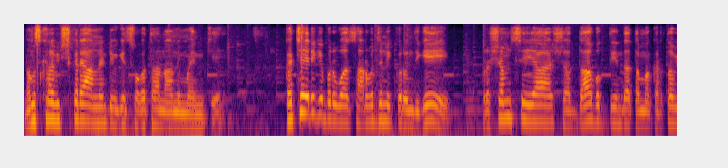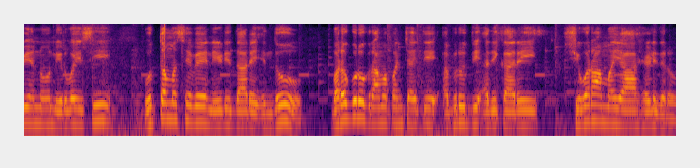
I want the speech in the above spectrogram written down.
ನಮಸ್ಕಾರ ವೀಕ್ಷಕರೇ ಆನ್ಲೈನ್ ಟಿವಿಗೆ ಸ್ವಾಗತ. ನಾನು ನಿಮ್ಮ ಎನ್ ಕೆ. ಕಚೇರಿಗೆ ಬರುವ ಸಾರ್ವಜನಿಕರೊಂದಿಗೆ ಪ್ರಶಂಸೆಯ ಶ್ರದ್ಧಾಭಕ್ತಿಯಿಂದ ತಮ್ಮ ಕರ್ತವ್ಯವನ್ನು ನಿರ್ವಹಿಸಿ ಉತ್ತಮ ಸೇವೆ ನೀಡಿದ್ದಾರೆ ಎಂದು ಬರಗೂರು ಗ್ರಾಮ ಪಂಚಾಯಿತಿ ಅಭಿವೃದ್ಧಿ ಅಧಿಕಾರಿ ಶಿವರಾಮಯ್ಯ ಹೇಳಿದರು.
